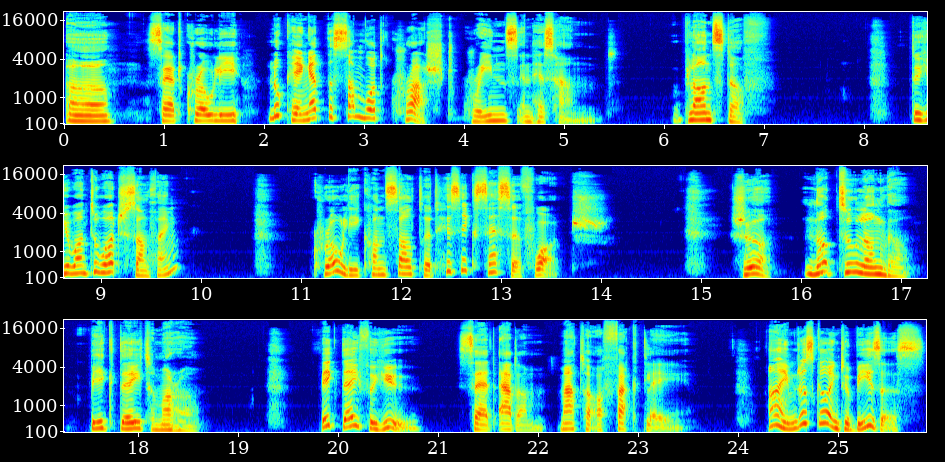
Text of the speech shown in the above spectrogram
Uh, said Crowley, looking at the somewhat crushed greens in his hand. Plant stuff. Do you want to watch something? Crowley consulted his excessive watch. Sure, not too long though. Big day tomorrow. Big day for you, said Adam, matter of factly. I'm just going to Beezus.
